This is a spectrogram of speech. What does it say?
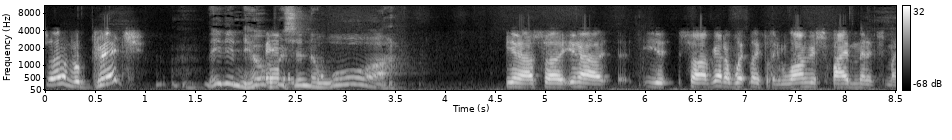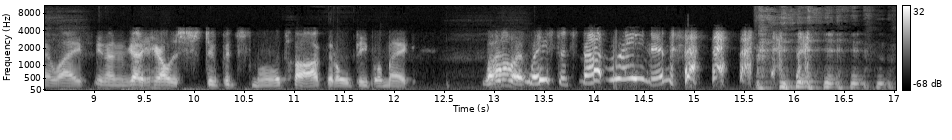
Son of a bitch. They didn't help us in the war. you know, so you know, you, so I've got to wait like, like the longest five minutes of my life. You know, I've got to hear all this stupid small talk that old people make. Well, at least it's not raining.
